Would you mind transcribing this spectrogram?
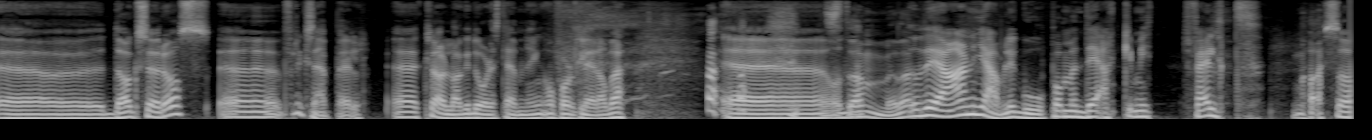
Eh, Dag Sørås, eh, for eksempel, eh, klarer å lage dårlig stemning, og folk ler av det. Eh, Stemmer det. og det er han jævlig god på, men det er ikke mitt felt. Nei. Så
